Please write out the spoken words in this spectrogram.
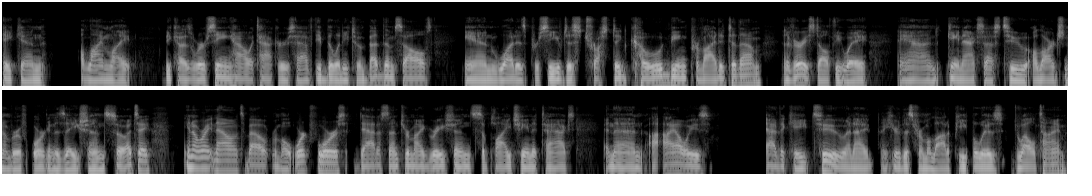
taken a limelight because we're seeing how attackers have the ability to embed themselves in what is perceived as trusted code being provided to them in a very stealthy way and gain access to a large number of organizations. So I'd say, you know, right now it's about remote workforce, data center migration, supply chain attacks. And then I, always advocate too, and I, I hear this from a lot of people, is dwell time.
